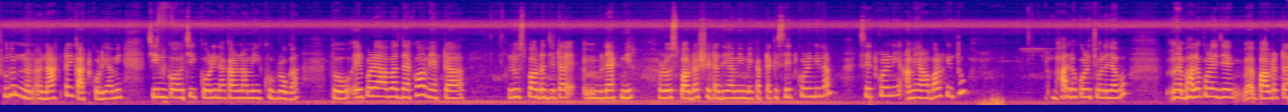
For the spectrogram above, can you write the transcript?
শুধু নাকটাই কাট করি। আমি চিন চিক করি না, কারণ আমি খুব রোগা। তো এরপরে আবার দেখো, আমি একটা লুজ পাউডার যেটা ল্যাকমির রোজ পাউডার সেটা দিয়ে আমি মেকআপটাকে সেট করে নিলাম। সেট করে নিয়ে আমি আবার কিন্তু ভালো করে চলে যাব। ভালো করে যে পাউডারটা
